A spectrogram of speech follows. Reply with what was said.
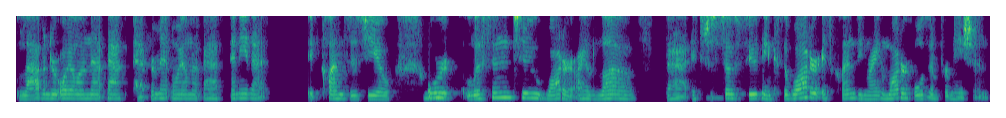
lavender oil in that bath, peppermint oil in that bath, any of that it cleanses you mm-hmm. or listen to water. I love that. It's just so soothing because the water is cleansing right and water holds information.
